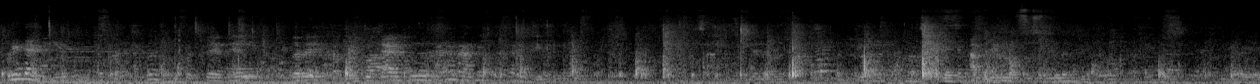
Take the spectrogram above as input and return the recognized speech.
प्रिंट आहे हा, तिकडे व्हिडिओ काढा हवा टाकली संचालन होतं ते मंत्रालय जे मुख्य साहेब आहेत जे आपल्या आदिवासी विकास मंत्रालयाचे आपल्या या सगळ्या मीडियाचं काम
